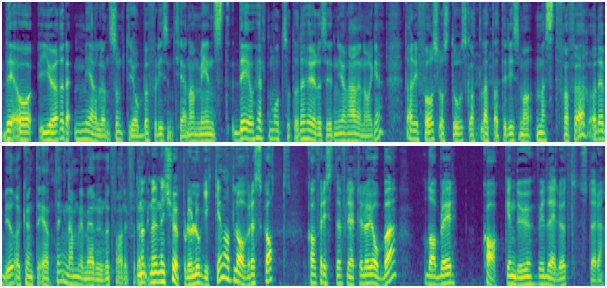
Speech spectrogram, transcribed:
det å gjøre det mer lønnsomt å jobbe for de som tjener minst. Det er jo helt motsatt av det høyresiden gjør her i Norge, der de foreslår store skatteletter til de som har mest fra før. Og det bidrar kun til én ting, nemlig mer urettferdig fordeling. Men, men, men kjøper du logikken at lavere skatt kan friste flere til å jobbe? Og da blir kaken du vil dele ut, større?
